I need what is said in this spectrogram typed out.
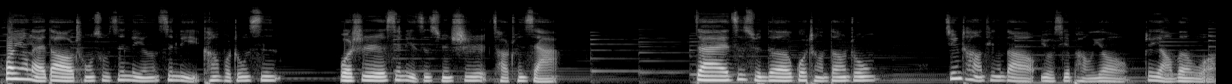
欢迎来到重塑心灵心理康复中心，我是心理咨询师曹春霞。在咨询的过程当中。经常听到有些朋友这样问我：“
